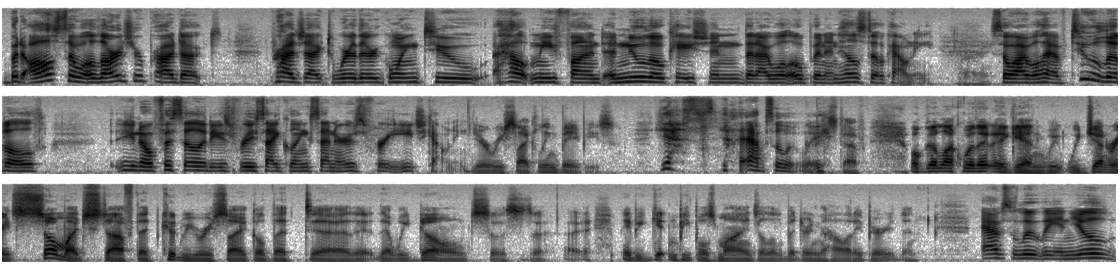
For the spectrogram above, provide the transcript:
But also a larger product project where they're going to help me fund a new location that I will open in Hillsdale County. Right. So I will have two little, you know, facilities, recycling centers for each county. You're recycling babies. Yes, absolutely. Good stuff. Well, good luck with it. Again, we, we generate so much stuff that could be recycled that uh, that, that, we don't. So this is a, uh, maybe getting people's minds a little bit during the holiday period. Then. Absolutely, and you'll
